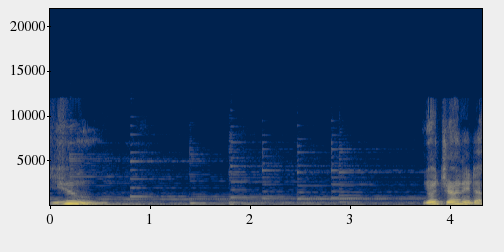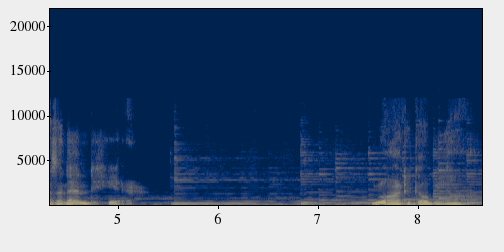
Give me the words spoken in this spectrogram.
You, your journey doesn't end here. You are to go beyond.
